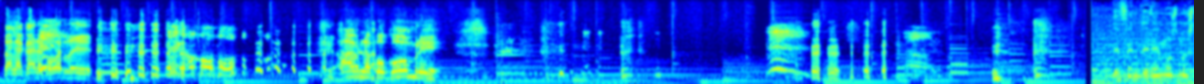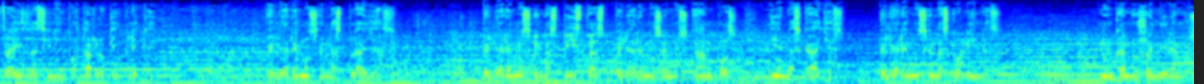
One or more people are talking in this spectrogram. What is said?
Da la cara, cobarde. Habla poco hombre. Defenderemos nuestra isla sin importar lo que implique. Pelearemos en las playas. Pelearemos en las pistas, pelearemos en los campos y en las calles. Pelearemos en las colinas. Nunca nos rendiremos.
